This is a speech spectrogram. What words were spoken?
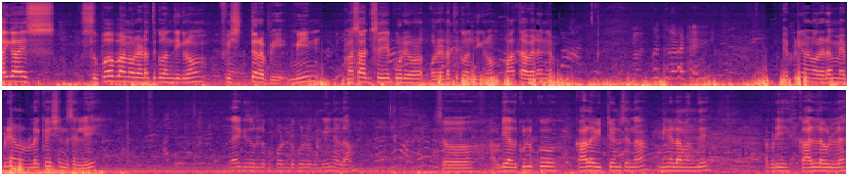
ஹாய் காய்ஸ் சூப்பர்பான ஒரு இடத்துக்கு வந்திக்கிறோம் ஃபிஷ் தெரப்பி மீன் மசாஜ் செய்யக்கூடிய ஒரு- இடத்துக்கு வந்திக்கிறோம் பார்த்தா விலங்கு. எப்படியான ஒரு இடம் எப்படியான ஒரு லொக்கேஷன் சொல்லி. லைக் இது உள்ளுக்கு பொண்டுக்குள்ளுக்கு மீன் எல்லாம். ஸோ அப்படி அதுக்குள்ளுக்கு காலை விட்டுன்னு சொன்னால் மீன் எல்லாம் வந்து அப்படி காலில் உள்ள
